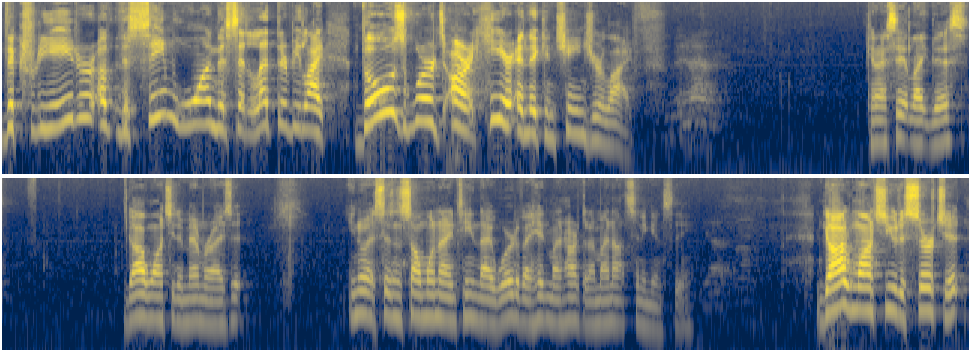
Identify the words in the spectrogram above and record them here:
the creator of the same one that said, Let there be light. Those words are here and they can change your life. Can I say it like this? God wants you to memorize it. You know it says in Psalm 119 Thy word have I hid in my heart that I might not sin against thee. God wants you to search it.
